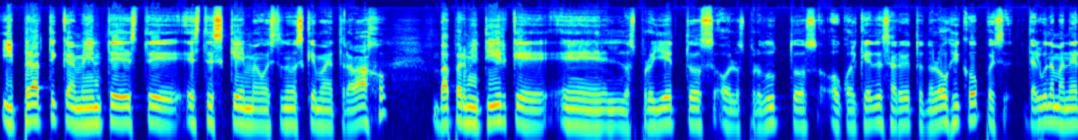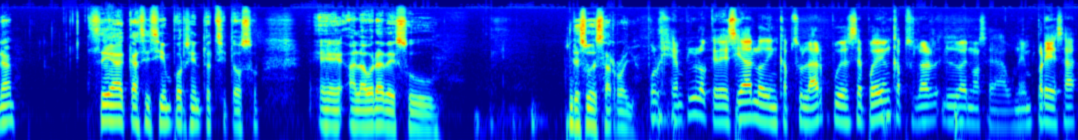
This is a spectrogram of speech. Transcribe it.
y prácticamente este, este esquema o este nuevo esquema de trabajo va a permitir que eh, los proyectos o los productos o cualquier desarrollo tecnológico, pues de alguna manera sea casi 100% exitoso eh, a la hora de su de su desarrollo. Por ejemplo, lo que decía lo de encapsular, pues se puede encapsular, no sé, a una empresa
